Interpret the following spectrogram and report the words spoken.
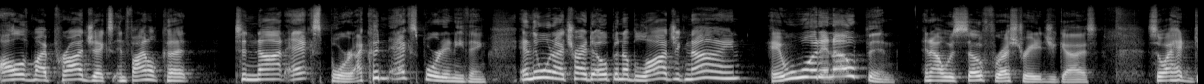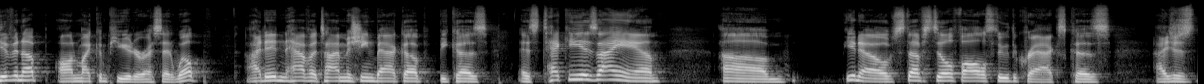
all of my projects in Final Cut to not export. I couldn't export anything. And then when I tried to open up Logic 9, it wouldn't open. And I was so frustrated, you guys. So I had given up on my computer. I said, well, I didn't have a time machine backup because, as techie as I am, um, you know, stuff still falls through the cracks because I just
